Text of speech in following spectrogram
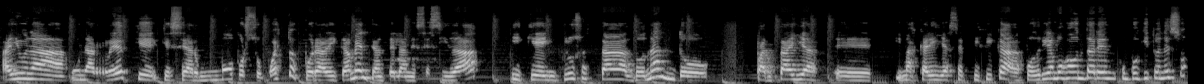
Hay una, una red que, que, se armó, por supuesto, esporádicamente ante la necesidad y que incluso está donando pantallas eh, y mascarillas certificadas. ¿Podríamos ahondar en, un poquito en eso?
